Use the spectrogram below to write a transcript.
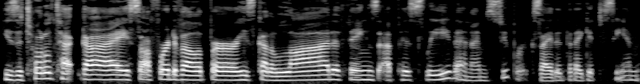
He's a total tech guy, software developer. He's got a lot of things up his sleeve, and I'm super excited that I get to see him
